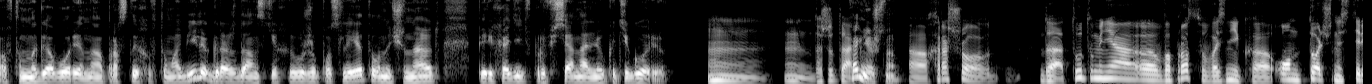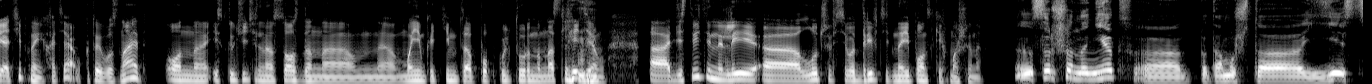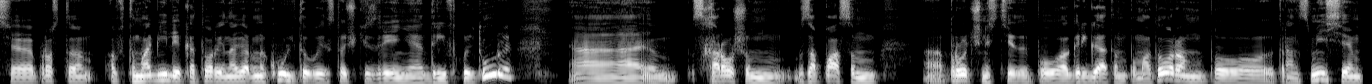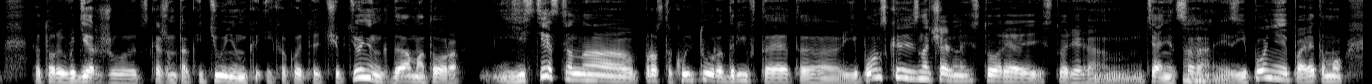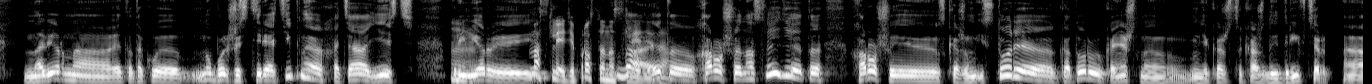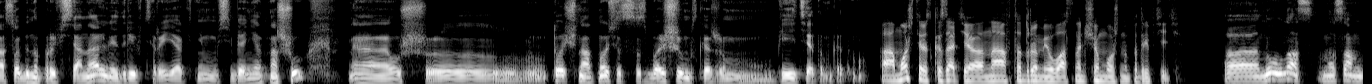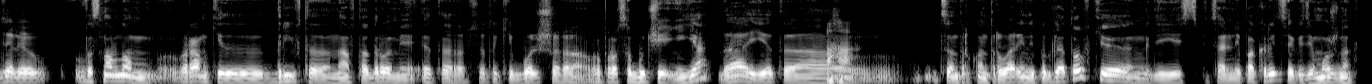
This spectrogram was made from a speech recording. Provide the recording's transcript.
автомногоборья на простых автомобилях гражданских, и уже после этого начинают переходить в профессиональную категорию. Mm, mm, даже так? Конечно. А, хорошо. Да, тут у меня э, вопрос возник. Он точно стереотипный, хотя кто его знает. Он э, исключительно создан э, моим каким-то поп-культурным наследием. А действительно ли лучше всего дрифтить на японских машинах? Совершенно нет, потому что есть просто автомобили, которые, наверное, культовые с точки зрения дрифт-культуры, с хорошим запасом а, прочности по агрегатам, по моторам, по трансмиссиям, которые выдерживают, скажем так, и тюнинг, и какой-то чип-тюнинг да, мотора. Естественно, просто культура дрифта – это японская изначальная история. История тянется uh-huh. из Японии, поэтому, наверное, это такое, ну, больше стереотипное, хотя есть примеры. Mm. Наследие, просто наследие. Да, да, это хорошее наследие, это хорошая, скажем, история, которую, конечно, мне кажется, каждый дрифтер, особенно профессиональные дрифтеры, я к ним себя не отношу, э, уж э, точно относятся с большим, скажем, пиететом к этому. А можете рассказать, э, на автодроме у вас на чем можно подрифтить? А, ну, у нас, на самом деле, в основном рамки дрифта на автодроме это все-таки больше вопрос обучения, да, и это ага. центр контраварийной подготовки, где есть специальные покрытия, где можно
